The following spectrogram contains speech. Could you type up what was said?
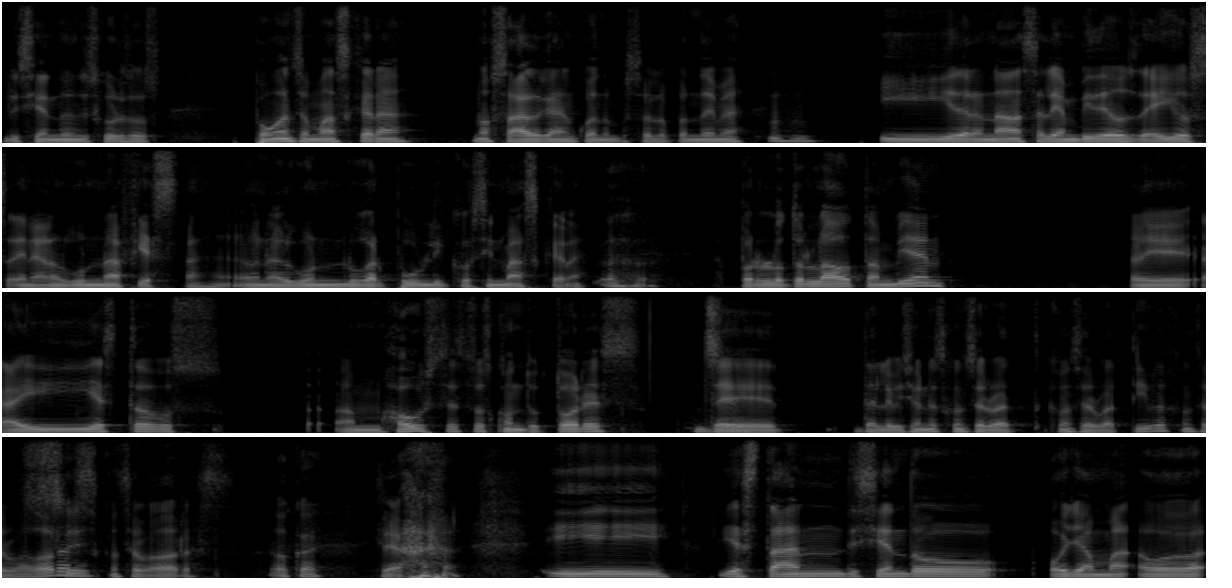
diciendo en discursos, pónganse máscara, no salgan cuando empezó la pandemia. Y de la nada salían videos de ellos en alguna fiesta, en algún lugar público sin máscara. Por el otro lado también, eh, hay estos um, hosts, estos conductores de televisiones conserva- conservativas, conservadoras, Sí. conservadoras, Ok. creo. y, y están diciendo o, llama, o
